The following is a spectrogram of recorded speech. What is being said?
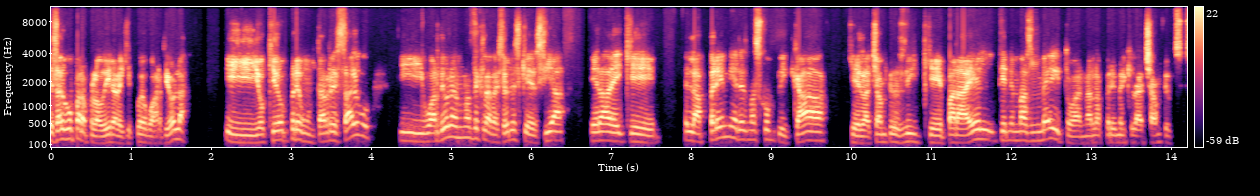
es algo para aplaudir al equipo de Guardiola. Y yo quiero preguntarles algo. Y Guardiola en unas declaraciones que decía era de que la Premier es más complicada que la Champions League, que para él tiene más mérito ganar la Premier que la Champions.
